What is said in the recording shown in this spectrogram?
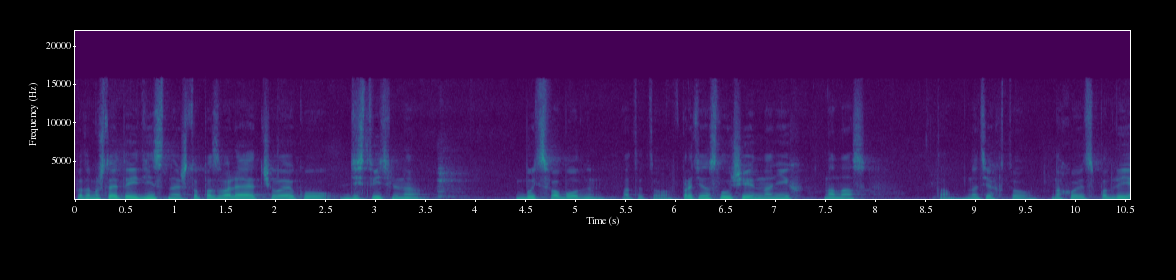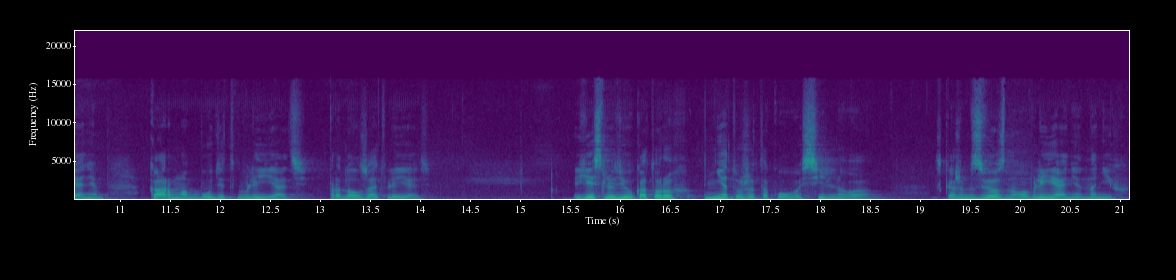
потому что это единственное, что позволяет человеку действительно быть свободным от этого. В противном случае на них, на нас, там, на тех, кто находится под влиянием, карма будет влиять, продолжать влиять. Есть люди, у которых нет уже такого сильного, скажем, звездного влияния на них –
